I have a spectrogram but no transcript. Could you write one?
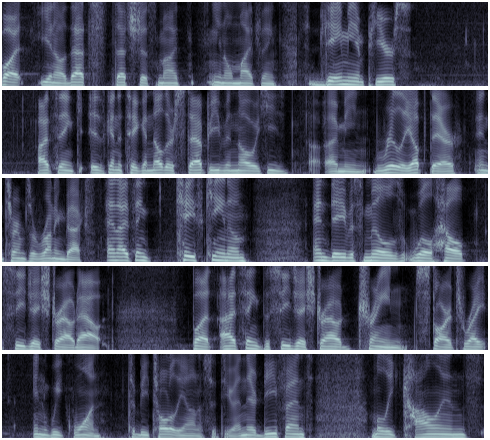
but you know that's that's just my you know my thing. Dameon Pierce, I think, is going to take another step, even though he's, I mean, really up there in terms of running backs. And I think Case Keenum and Davis Mills will help C.J. Stroud out. But I think the C.J. Stroud train starts right in week one, to be totally honest with you. And their defense. Maliek Collins,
